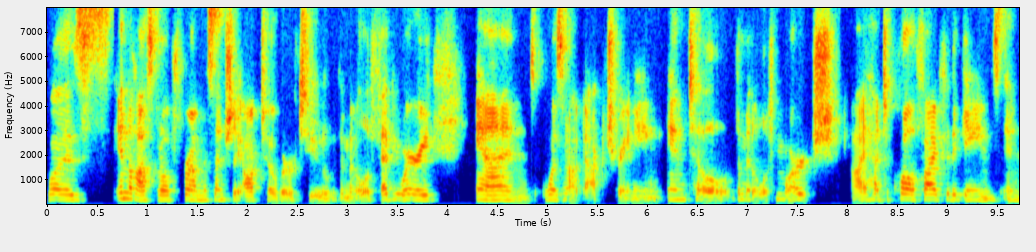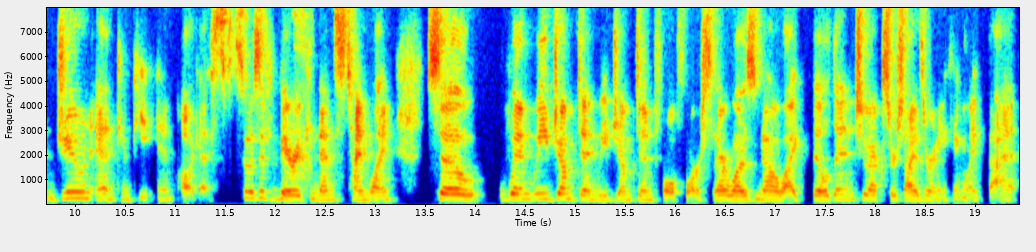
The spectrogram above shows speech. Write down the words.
was in the hospital from essentially October to the middle of February and was not back training until the middle of March. I had to qualify for the games in June and compete in August. So it was a very condensed timeline. So when we jumped in, we jumped in full force. There was no like build into exercise or anything like that.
